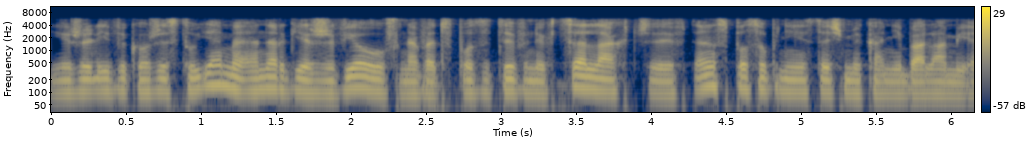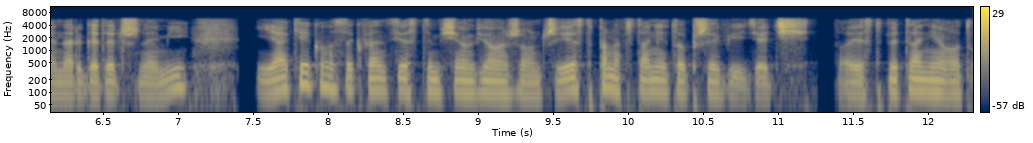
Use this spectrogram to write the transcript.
Jeżeli wykorzystujemy energię żywiołów nawet w pozytywnych celach, czy w ten sposób nie jesteśmy kanibalami energetycznymi? Jakie konsekwencje z tym się wiążą? Czy jest Pan w stanie to przewidzieć? To jest pytanie od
